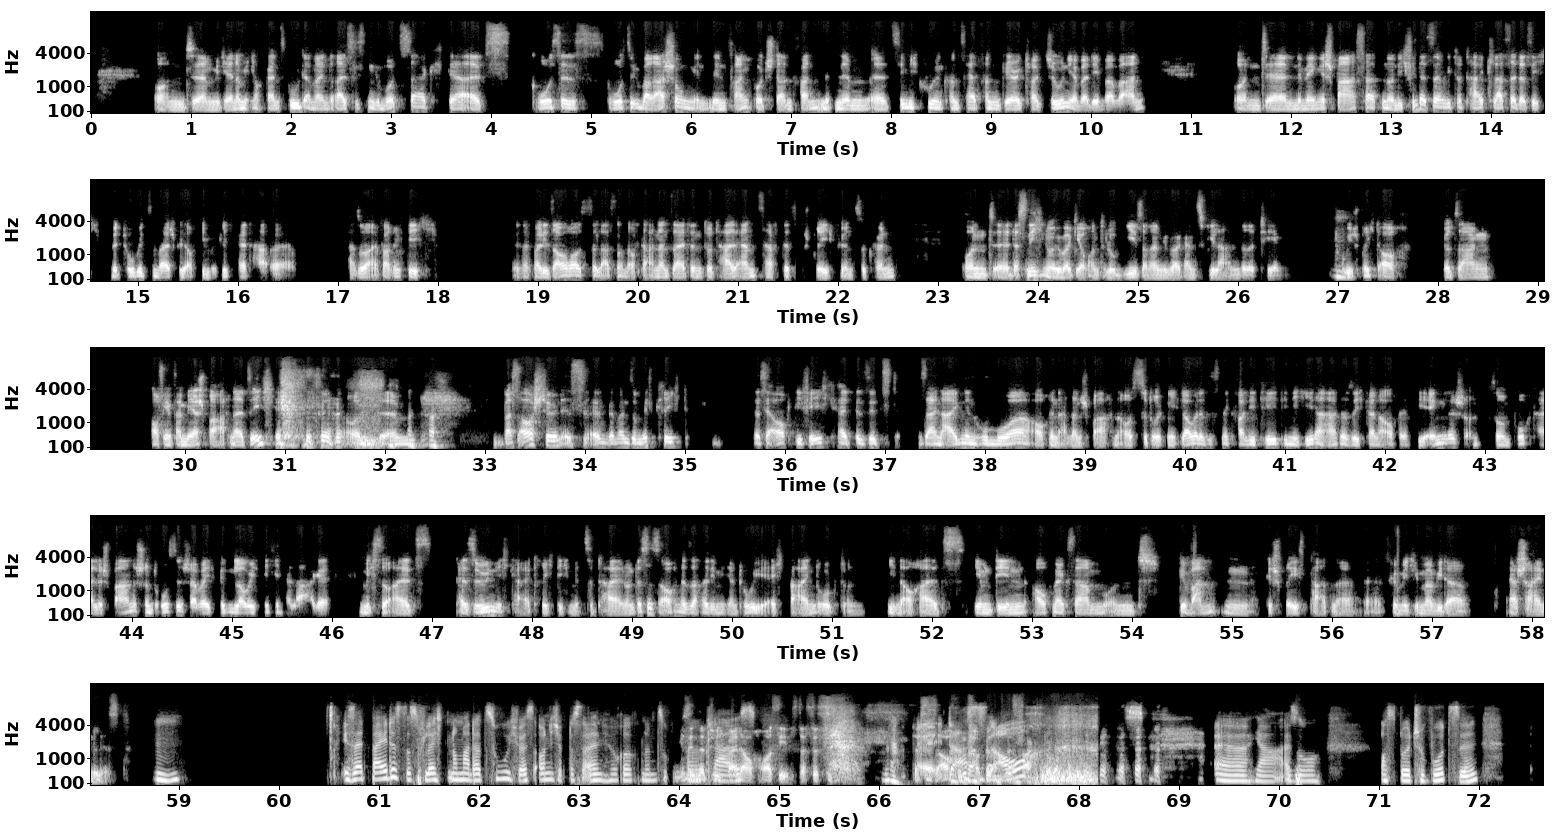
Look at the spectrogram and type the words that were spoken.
Und ähm, ich erinnere mich noch ganz gut an meinen 30. Geburtstag, der als großes, große Überraschung in, in Frankfurt stattfand mit einem äh, ziemlich coolen Konzert von Gary Clark Jr., bei dem wir waren und äh, eine Menge Spaß hatten. Und ich finde das irgendwie total klasse, dass ich mit Tobi zum Beispiel auch die Möglichkeit habe, also einfach richtig, ich sag mal, die Sau rauszulassen und auf der anderen Seite ein total ernsthaftes Gespräch führen zu können. Und äh, das nicht nur über Gerontologie, sondern über ganz viele andere Themen. Mhm. Tobi spricht auch, ich würde sagen, auf jeden Fall mehr Sprachen als ich. und ähm, Was auch schön ist, äh, wenn man so mitkriegt, dass er auch die Fähigkeit besitzt, seinen eigenen Humor auch in anderen Sprachen auszudrücken. Ich glaube, das ist eine Qualität, die nicht jeder hat. Also ich kann auch irgendwie Englisch und so ein Bruchteile Spanisch und Russisch, aber ich bin, glaube ich, nicht in der Lage, mich so als Persönlichkeit richtig mitzuteilen. Und das ist auch eine Sache, die mich an Tobi echt beeindruckt und ihn auch als eben den aufmerksamen und gewandten Gesprächspartner äh, für mich immer wieder erscheinen lässt. Mhm. Ihr seid beides, das vielleicht nochmal dazu. Ich weiß auch nicht, ob das allen Hörerinnen so Wir sind natürlich beide ist. auch Aussies. Das ist, das ist auch das ein auch. äh, Ja, also ostdeutsche Wurzeln.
